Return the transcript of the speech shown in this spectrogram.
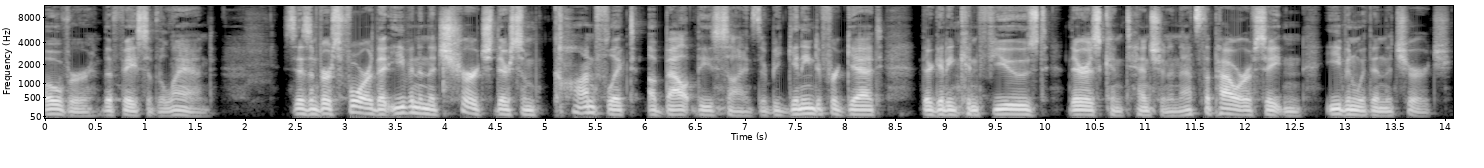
over the face of the land. It says in verse 4 that even in the church, there's some conflict about these signs. They're beginning to forget, they're getting confused, there is contention, and that's the power of Satan, even within the church.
